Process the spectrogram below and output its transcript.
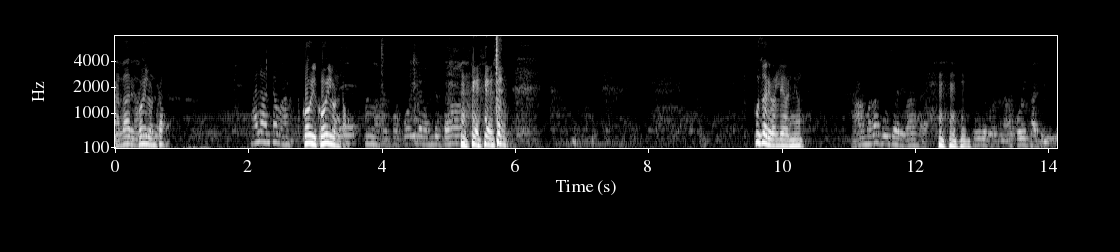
நல்லா இருக்கு. கோயில் வந்துட்டோம். கோவில் கோவில் வந்துட்டோம். பூசாரி வரலையா இன்னும்? தான் பூசாரி வாங்க. கோயில் சாத்திக்குது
